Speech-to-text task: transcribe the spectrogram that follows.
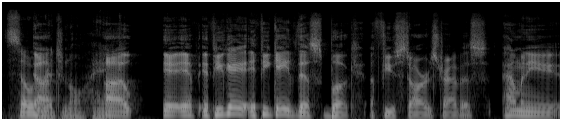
so Uh, original. Hank. Uh, if if you gave if you gave this book a few stars, Travis, how many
